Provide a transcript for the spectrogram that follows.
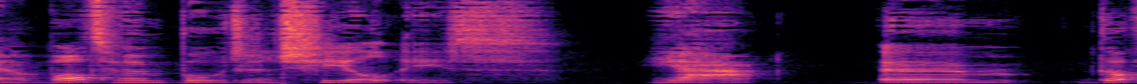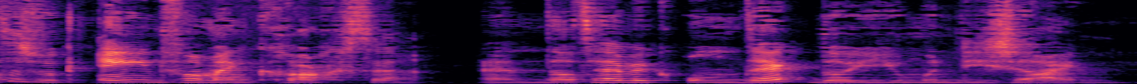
uh, wat hun potentieel is. Ja, um, dat is ook een van mijn krachten. En dat heb ik ontdekt door Human Design.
